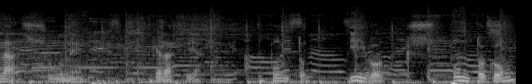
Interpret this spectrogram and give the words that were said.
lasunecracia.evox.com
